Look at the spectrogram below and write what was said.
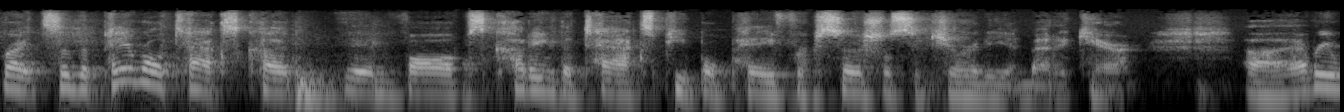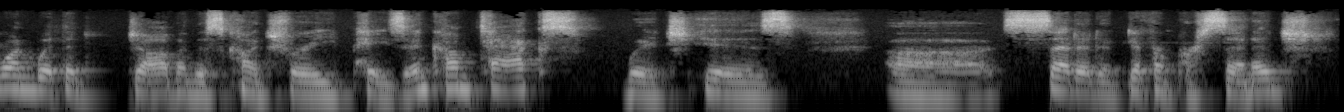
Right. So the payroll tax cut involves cutting the tax people pay for Social Security and Medicare. Uh, everyone with a job in this country pays income tax, which is uh, set at a different percentage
